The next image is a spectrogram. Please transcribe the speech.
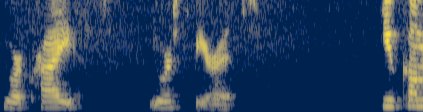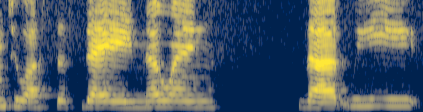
you are Christ, you are Spirit. You come to us this day knowing that we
